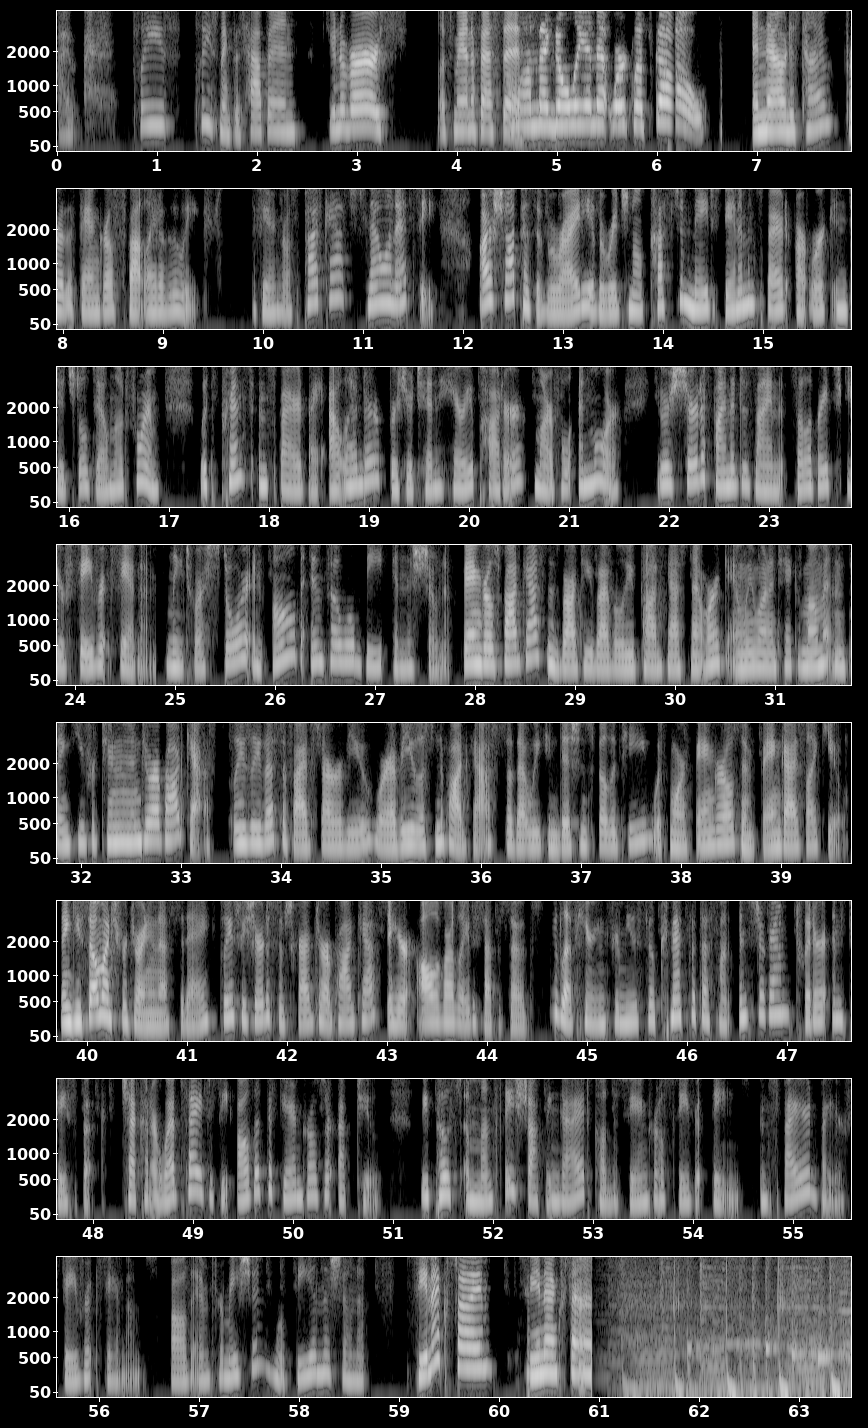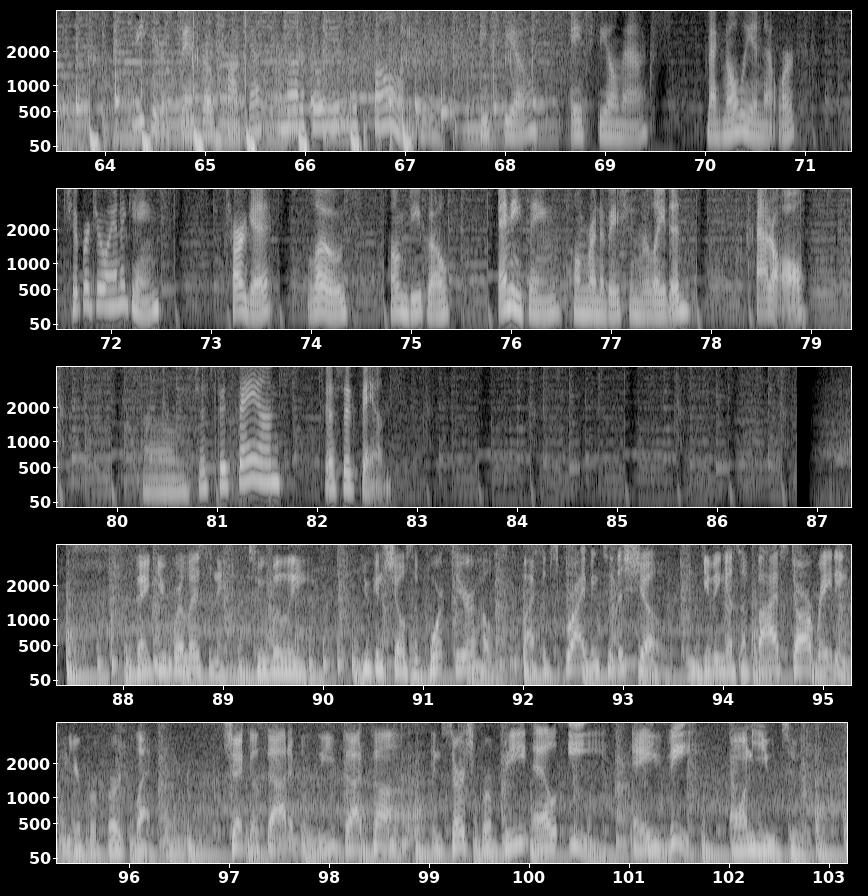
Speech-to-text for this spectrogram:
I please, please make this happen. Universe, let's manifest this. Come on, Magnolia Network, let's go. And now it is time for the Fangirl Spotlight of the Week. The Fangirls podcast is now on Etsy. Our shop has a variety of original custom made fandom inspired artwork in digital download form, with prints inspired by Outlander, Bridgerton, Harry Potter, Marvel, and more. You are sure to find a design that celebrates your favorite fandom. Link to our store and all the info will be in the show notes. Fangirls Podcast is brought to you by Bleav Podcast Network, and we want to take a moment and thank you for tuning into our podcast. Please leave us a five star review wherever you listen to podcasts so that we can dish and spill the tea with more fangirls and fan guys like you. Thank you so much for joining us today. Please be sure to subscribe subscribe to our podcast to hear all of our latest episodes. We love hearing from you, so connect with us on Instagram, Twitter, and Facebook. Check out our website to see all that the fangirls are up to. We post a monthly shopping guide called The Fangirls Favorite Things, inspired by your favorite fandoms. All the information will be in the show notes. See you next time. See you next time. We here at Fangirls Podcast are not affiliated with the following HBO, HBO Max, Magnolia Network, Chip and Joanna Gaines, Target, Lowe's, Home Depot, anything home renovation related at all. Um, just big fans. Just big fans. Thank you for listening to Bleav. You can show support to your host by subscribing to the show and giving us a five star rating on your preferred platform. Check us out at Bleav.com and search for B L E A V on YouTube.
